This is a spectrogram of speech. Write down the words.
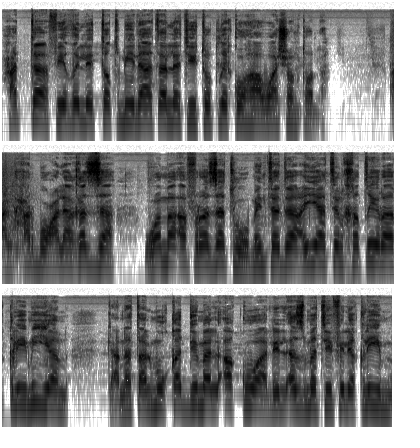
حتى في ظل التطمينات التي تطلقها واشنطن. الحرب على غزة وما أفرزته من تداعيات خطيرة إقليميا كانت المقدمة الأقوى للأزمة في الإقليم.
